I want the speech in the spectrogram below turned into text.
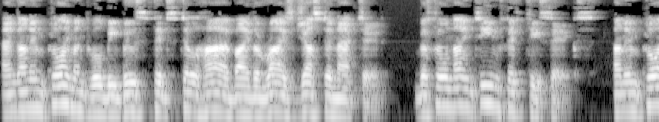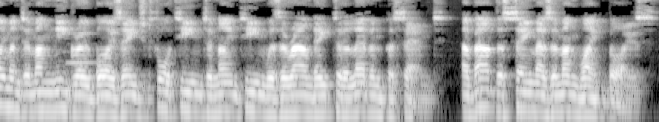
and unemployment will be boosted still higher by the rise just enacted. Before 1956, unemployment among Negro boys aged 14 to 19 was around 8 to 11 percent, about the same as among white boys.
